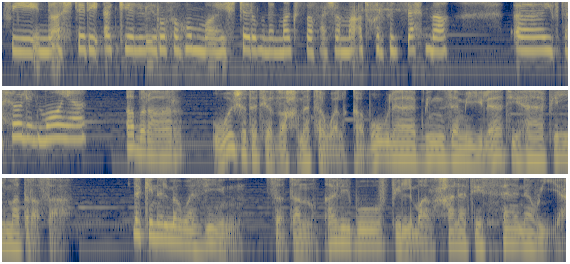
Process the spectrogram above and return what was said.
في إنه أشتري أكل يروحوا هم يشتروا من المقصف عشان ما أدخل في الزحمة. آه، يفتحوا لي الموية. أبرار وجدت الرحمة والقبول من زميلاتها في المدرسة. لكن الموازين ستنقلب في المرحلة الثانوية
